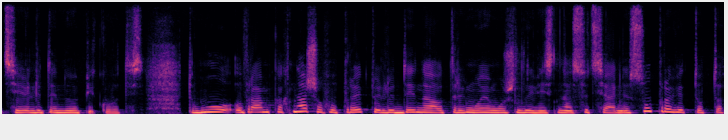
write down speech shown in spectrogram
цією людиною опікуватись. Тому в рамках нашого проєкту людина отримує можливість на соціальний супровід, тобто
